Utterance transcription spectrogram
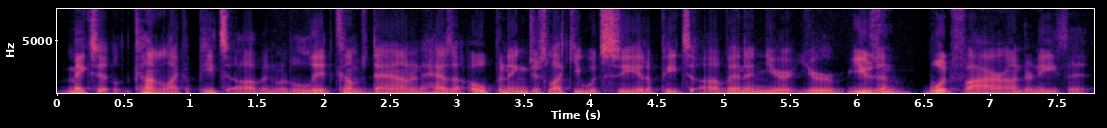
makes it kind of like a pizza oven where the lid comes down and has an opening just like you would see at a pizza oven and you're you're using wood fire underneath it.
